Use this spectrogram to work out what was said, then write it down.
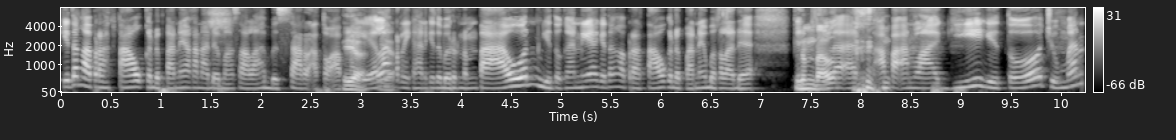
kita nggak pernah tahu ke depannya akan ada masalah besar atau apa Iya, ya lah iya. pernikahan kita baru enam tahun gitu kan ya kita nggak pernah tahu ke depannya bakal ada kegilaan apaan lagi gitu cuman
